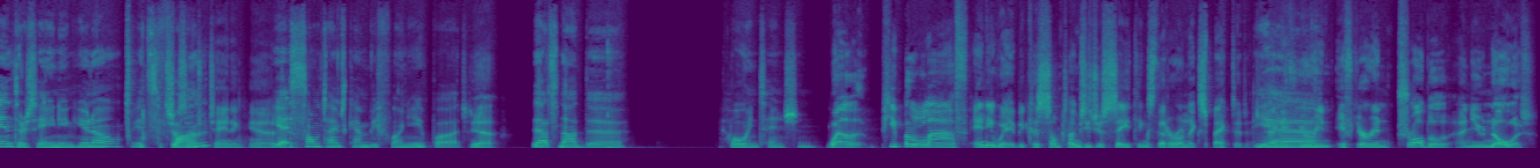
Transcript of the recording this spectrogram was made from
entertaining, you know? It's, it's just entertaining. Yeah. Yeah. sometimes can be funny, but Yeah. that's not the whole intention. Well, people laugh anyway because sometimes you just say things that are unexpected. And Yeah. if you're in if you're in trouble and you know it,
